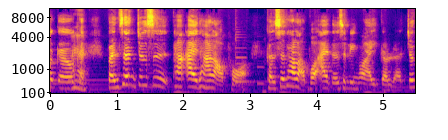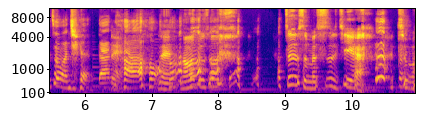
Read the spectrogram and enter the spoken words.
OK OK，反正就是他爱他老婆，可是他老婆爱的是另外一个人，就这么简单，好，对，然后就说 这是什么世界啊？怎么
